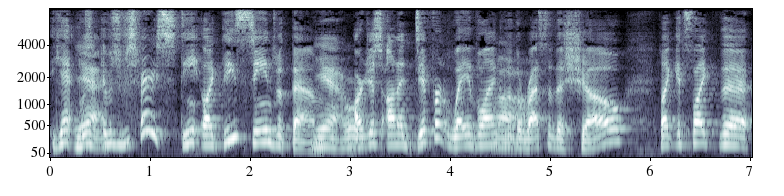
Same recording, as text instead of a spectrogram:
Yeah, it was, Yeah. it was just very steam. Like these scenes with them Yeah, are just on a different wavelength with Oh. the rest of the show. Like it's like the,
